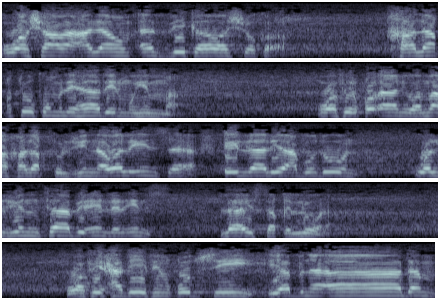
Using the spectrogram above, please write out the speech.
وشرع لهم الذكر والشكر. خلقتكم لهذه المهمة. وفي القرآن وما خلقت الجن والإنس إلا ليعبدون والجن تابعين للإنس. لا يستقلون. وفي حديث قدسي يا ابن آدم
